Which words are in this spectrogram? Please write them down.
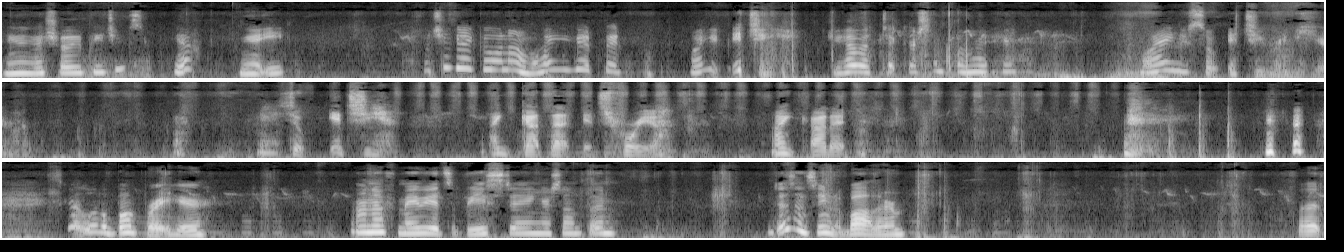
You going to show you peaches? Yeah? You going to eat? What you got going on? Why you get bit? Why you itchy? Do you have a tick or something right here? Why are you so itchy right here? You're so itchy. I got that itch for you. I got it. He's got a little bump right here. I don't know if maybe it's a bee sting or something. It doesn't seem to bother him. But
